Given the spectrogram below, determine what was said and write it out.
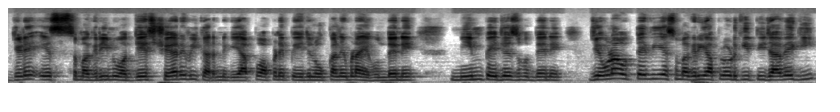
ਜਿਹੜੇ ਇਸ ਸਮਗਰੀ ਨੂੰ ਅੱਗੇ ਸ਼ੇਅਰ ਵੀ ਕਰਨਗੇ, ਆਪੋ ਆਪਣੇ ਪੇਜ ਲੋਕਾਂ ਨੇ ਬਣਾਏ ਹੁੰਦੇ ਨੇ ਮੀਮ ਪੇजेस ਹੁੰਦੇ ਨੇ, ਜੇ ਉਹਨਾਂ ਉੱਤੇ ਵੀ ਇਹ ਸਮਗਰੀ ਅਪਲੋਡ ਕੀਤੀ ਜਾਵੇਗੀ,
